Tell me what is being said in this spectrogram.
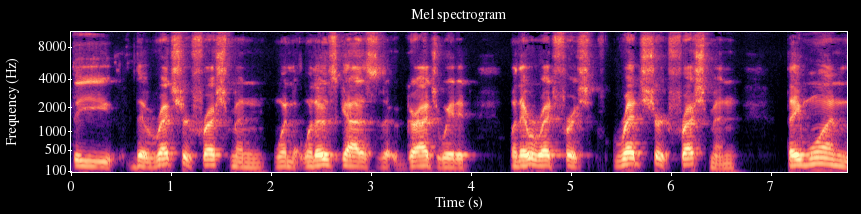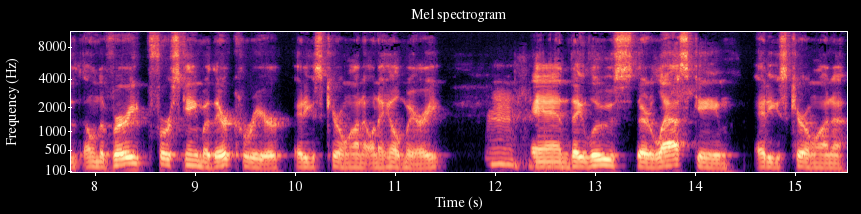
the the redshirt freshmen when when those guys graduated when they were red first redshirt freshmen, they won on the very first game of their career at East Carolina on a hail mary, Mm. and they lose their last game at East Carolina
